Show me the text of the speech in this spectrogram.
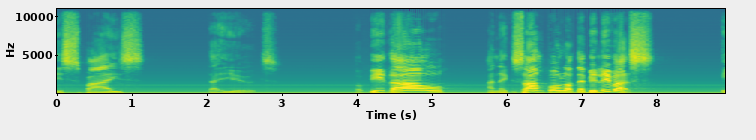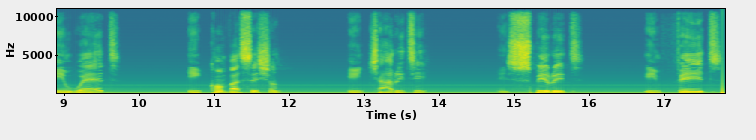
despise thy youth. But be thou an example of the believers in word, in conversation, in charity, in spirit, in faith,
